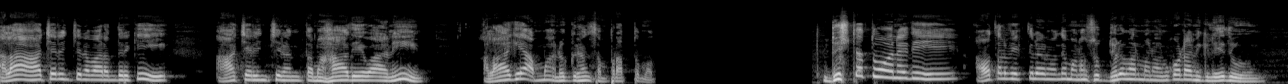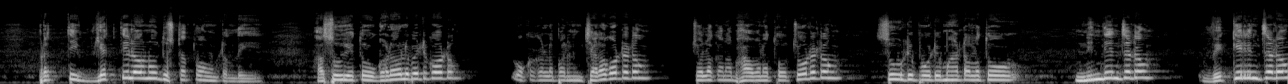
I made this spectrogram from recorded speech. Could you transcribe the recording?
అలా ఆచరించిన వారందరికీ ఆచరించినంత మహాదేవ అని అలాగే అమ్మ అనుగ్రహం సంప్రాప్తమవుతుంది. దుష్టత్వం అనేది అవతల వ్యక్తిలోనే ఉంది మనం శుద్ధులమని మనం అనుకోవడానికి లేదు. ప్రతి వ్యక్తిలోనూ దుష్టత్వం ఉంటుంది. అసూయతో గొడవలు పెట్టుకోవటం ఒక్కొక్కళ్ళ పనిని చెడగొట్టడం చులకన భావనతో చూడటం సూటిపోటి మాటలతో నిందించడం వెక్కిరించడం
